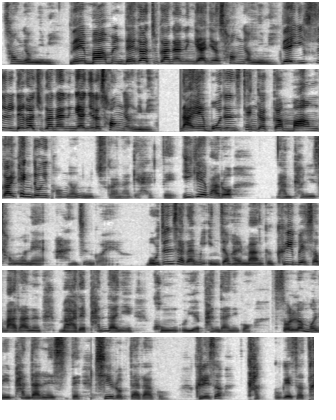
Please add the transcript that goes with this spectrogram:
성령님이. 내 마음을 내가 주관하는 게 아니라 성령님이. 내 입술을 내가 주관하는 게 아니라 성령님이. 나의 모든 생각과 마음과 행동이 성령님이 주관하게 할 때, 이게 바로 남편이 성문에 앉은 거예요. 모든 사람이 인정할 만큼 그 입에서 말하는 말의 판단이 공의의 판단이고 솔로몬이 판단을 했을 때 지혜롭다라고 그래서 각국에서 다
